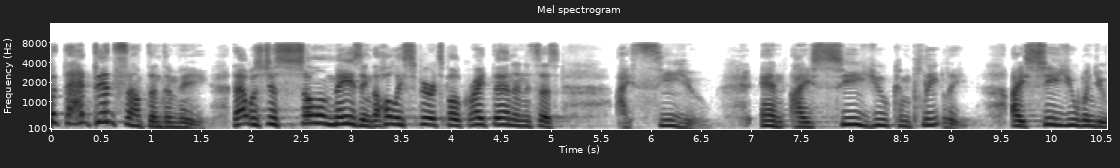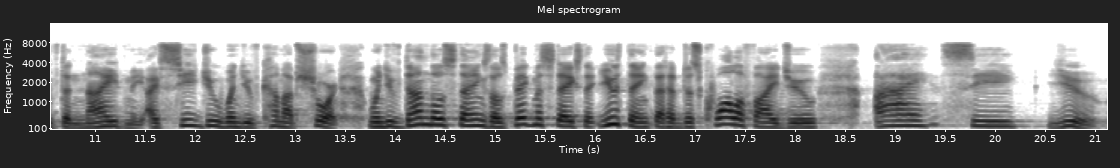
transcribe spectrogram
But that did something to me. That was just so amazing. The Holy Spirit spoke right then and it says, I see you. And I see you completely. I see you when you've denied me. I've seen you when you've come up short. When you've done those things, those big mistakes that you think that have disqualified you, I see you.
